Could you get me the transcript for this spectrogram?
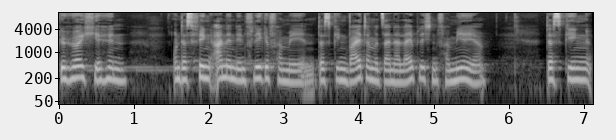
gehöre ich hier hin. Und das fing an in den Pflegefamilien, das ging weiter mit seiner leiblichen Familie, das ging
